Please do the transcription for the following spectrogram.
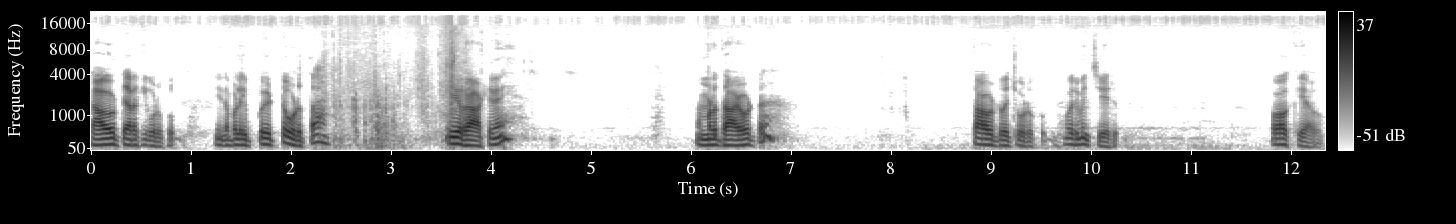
താഴോട്ട് ഇറക്കി കൊടുക്കും. നമ്മൾ ഇപ്പോൾ ഇട്ട് കൊടുത്ത ഈ റാട്ടിനെ നമ്മൾ താഴോട്ട് താഴോട്ട് വെച്ച് കൊടുക്കും. ഒരുമിച്ച് ചേരും. ഓക്കെ ആവും.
